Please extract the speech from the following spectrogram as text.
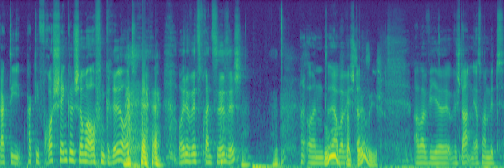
pack die, pack die Froschschenkel schon mal auf den Grill. Heute, heute wird es französisch. Und, uh, aber französisch. Wir aber wir, wir starten erstmal mit,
